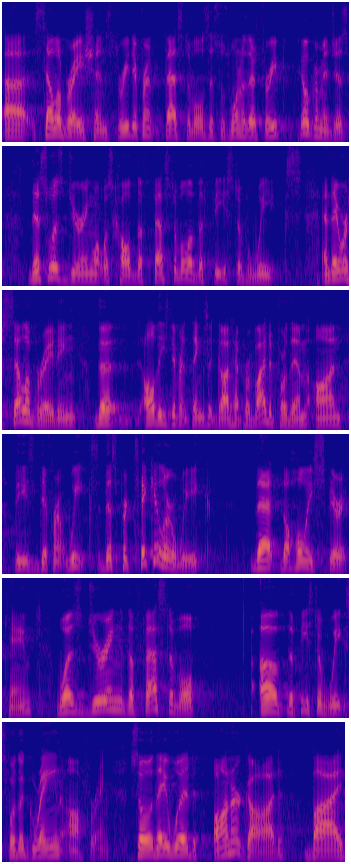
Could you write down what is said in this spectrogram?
uh, celebrations, three different festivals. This was one of their three pilgrimages. This was during what was called the Festival of the Feast of Weeks. And they were celebrating the, all these different things that God had provided for them on these different weeks. This particular week that the Holy Spirit came was during the festival of the Feast of Weeks for the grain offering. So they would honor God by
